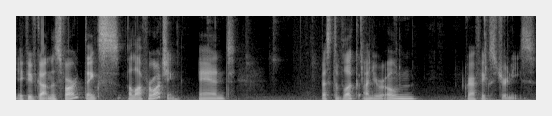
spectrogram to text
If you've gotten this far, thanks a lot for watching, and best of luck on your own graphics journeys.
